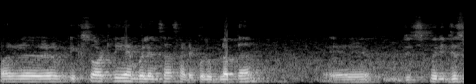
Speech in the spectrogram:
ਪਰ 108 ਦੀ ਐਂਬੂਲੈਂਸਾਂ ਸਾਡੇ ਕੋਲ ਉਪਲਬਧ ਹਨ। ਜਿਸ ਕੋਈ ਜਿਸ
